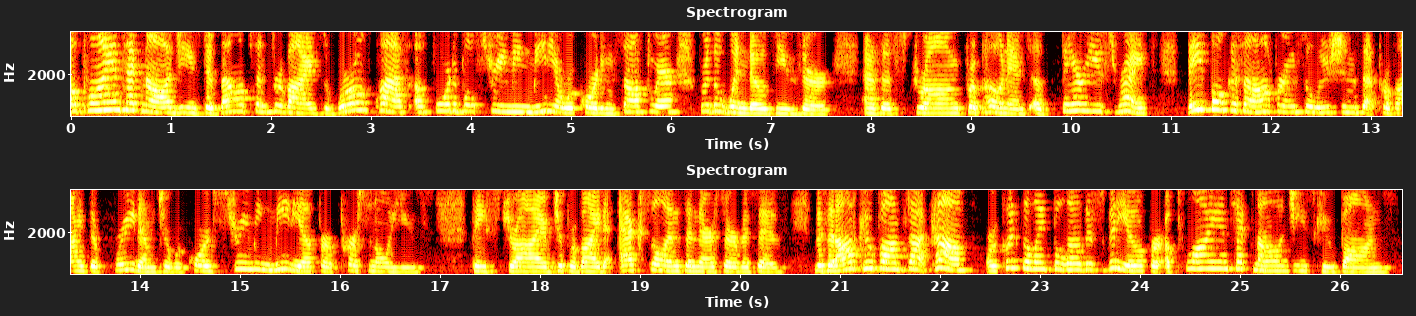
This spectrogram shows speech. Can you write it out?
Applian Technologies develops and provides world-class affordable streaming media recording software for the Windows user. As a strong proponent of fair use rights, they focus on offering solutions that provide the freedom to record streaming media for personal use. They strive to provide excellence in their services. Visit oddcoupons.com or click the link below this video for Applian Technologies coupons.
